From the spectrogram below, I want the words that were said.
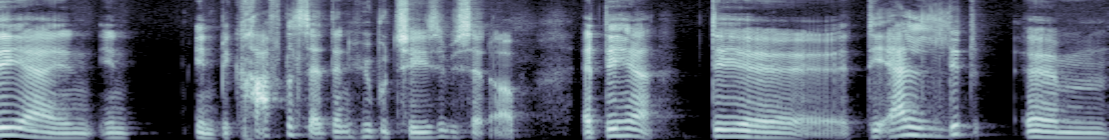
det er en, en, en bekræftelse af den hypotese, vi sætter op. At det her, det, øh, det er lidt øhm,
